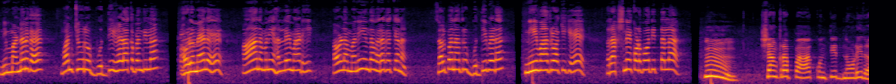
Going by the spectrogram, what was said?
ನಿಮ್ಮ ಅಣ್ಣನಿಗೆ ಒಂಚೂರು ಬುದ್ಧಿ ಹೇಳಕ್ ಬಂದಿಲ್ಲ? ಅವಳ ಮೇಲೆ ಆ ನಮನಿ ಹಲ್ಲೆ ಮಾಡಿ ಅವಳ ಮನೆಯಿಂದ ಹೊರಗಕ್ಯಾನ ಸ್ವಲ್ಪನಾದ್ರೂ ಬುದ್ಧಿ ಬೇಡ. ನೀವಾದ್ರೂ ಆಕಿಗೆ ರಕ್ಷಣೆ ಕೊಡ್ಬೋದಿತ್ತಲ್ಲ? ಹ್ಮ್ ಶಂಕರಪ್ಪ ಕುಂತಿದ್ ನೋಡಿದ್ರ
